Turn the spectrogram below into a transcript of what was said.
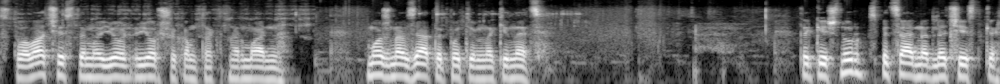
ствола чистимо йор- йоршиком так нормально. Можна взяти потім на кінець такий шнур спеціально для чистки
